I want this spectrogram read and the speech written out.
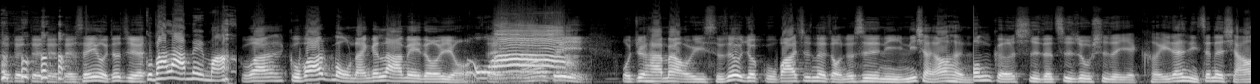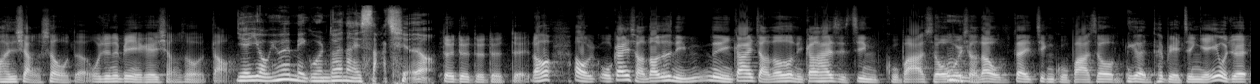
对对对对对，所以我就觉得 古巴辣妹吗？古巴古巴猛男跟辣妹都有，对，然后所以。我觉得还蛮有意思，所以我觉得古巴是那种，就是你你想要很风格式的自助式的也可以，但是你真的想要很享受的，我觉得那边也可以享受得到。也有，因为美国人都在那里撒钱啊。对对对对对。然后哦，我刚才想到，就是你那你刚才讲到说，你刚开始进古巴的时候，我会想到我在进古巴的时候一个很特别的经验，因为我觉得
